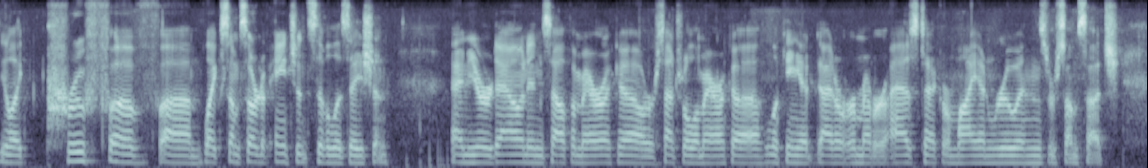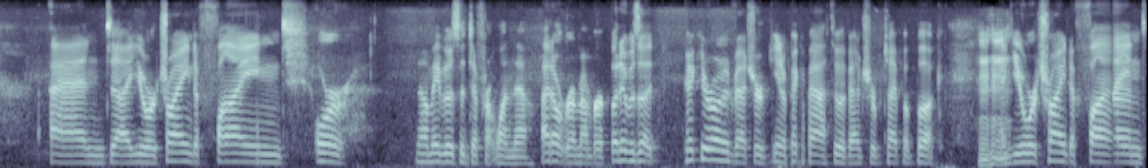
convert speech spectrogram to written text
you know, like proof of um, like some sort of ancient civilization, and you're down in South America or Central America looking at I don't remember Aztec or Mayan ruins or some such, and uh, you were trying to find or no, maybe it was a different one now. I don't remember, but it was a pick your own adventure, you know, pick a path to adventure type of book, and you were trying to find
